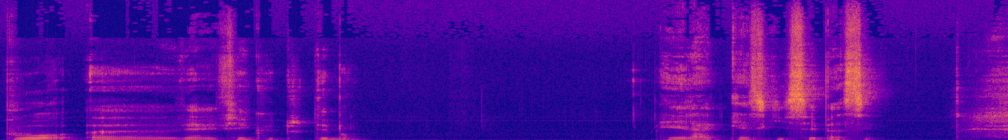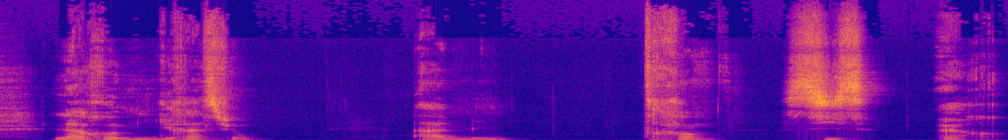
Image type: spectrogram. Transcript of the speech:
pour euh, vérifier que tout est bon. Et là, qu'est-ce qui s'est passé? La remigration a mis 36 heures.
